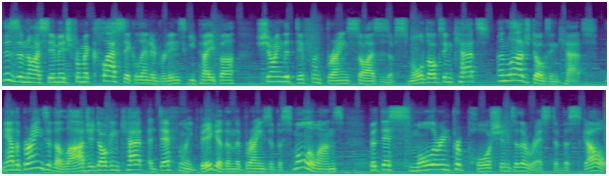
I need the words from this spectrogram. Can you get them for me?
This is a nice image from a classic Leonard Radinsky paper showing the different brain sizes of small dogs and cats and large dogs and cats. Now the brains of the larger dog and cat are definitely bigger than the brains of the smaller ones, but they're smaller in proportion to the rest of the skull.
